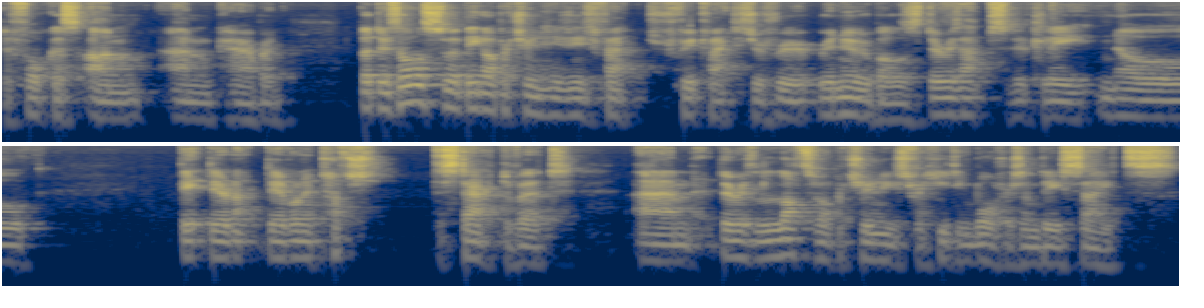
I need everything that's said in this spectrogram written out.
the focus on, on carbon. But there's also a big opportunity for food factories with renewables. There is absolutely no, they, they're not, they've only touched the start of it. Um, there is lots of opportunities for heating waters on these sites.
